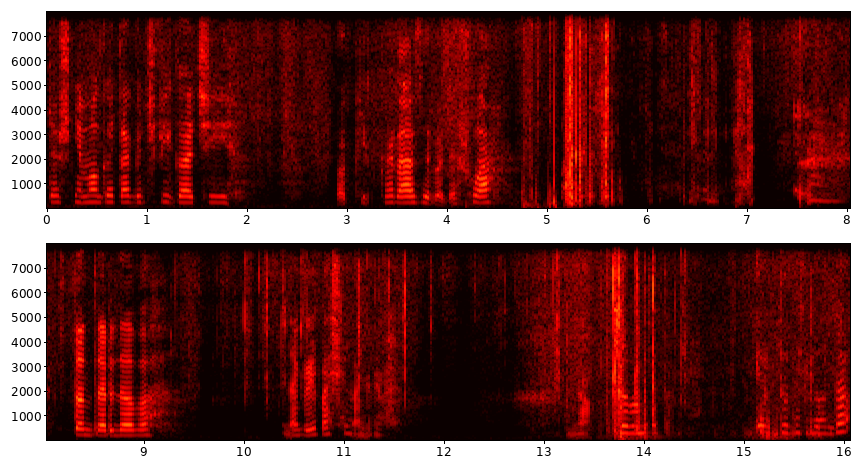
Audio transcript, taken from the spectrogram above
Też nie mogę tak dźwigać i po kilka razy będę szła. Standardowo. Nagrywa się, nagrywa. No, to Wam pokażę, jak to wygląda.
